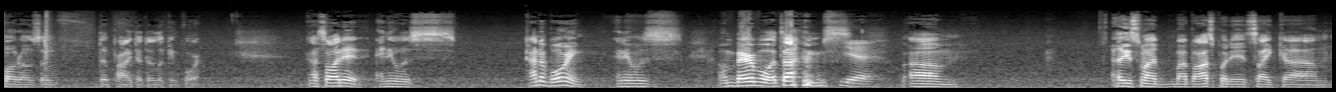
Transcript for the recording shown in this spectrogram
photos of the product that they're looking for. And that's all I did, and it was kind of boring, and it was unbearable at times. Yeah. Um, at least my my boss put it. It's like um,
